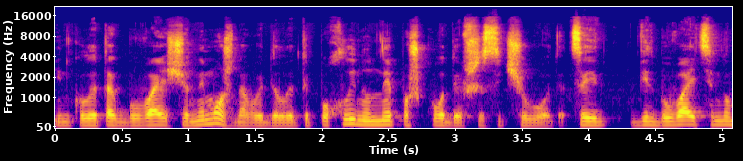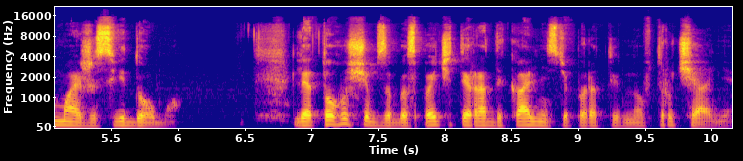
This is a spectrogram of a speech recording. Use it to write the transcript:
інколи так буває, що не можна видалити пухлину, не пошкодивши сечоводи. Це відбувається ну майже свідомо для того, щоб забезпечити радикальність оперативного втручання.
